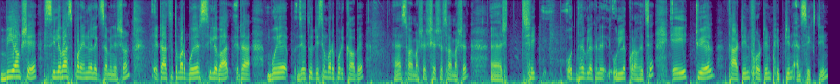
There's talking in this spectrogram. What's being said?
বি অংশে সিলেবাস ফর অ্যানুয়াল এক্সামিনেশন এটা আছে তোমার বইয়ের সিলেবাস এটা বইয়ে যেহেতু ডিসেম্বরে পরীক্ষা হবে হ্যাঁ ছয় মাসের শেষে ছয় মাসের সেই অধ্যায়গুলো এখানে উল্লেখ করা হয়েছে। Eight twelve thirteen fourteen fifteen and sixteen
